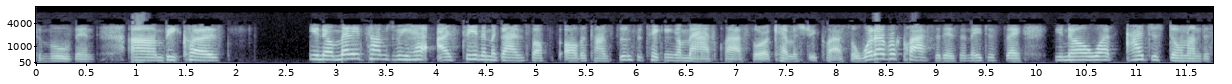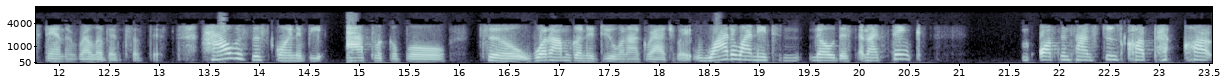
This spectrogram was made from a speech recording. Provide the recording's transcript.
to move in um, because you know many times we ha- I see it in the guidance office all the time. Students are taking a math class or a chemistry class or whatever class it is, and they just say, you know what, I just don't understand the relevance of this. How is this going to be applicable to what I'm going to do when I graduate? Why do I need to know this? And I think oftentimes students car, car,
